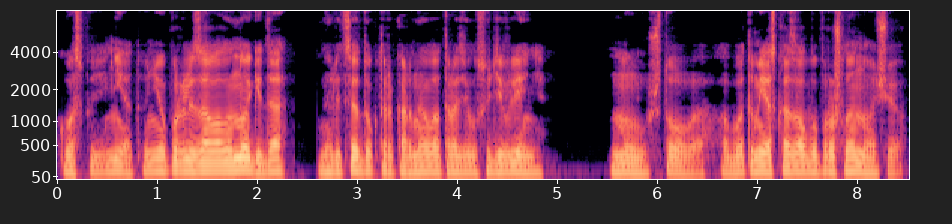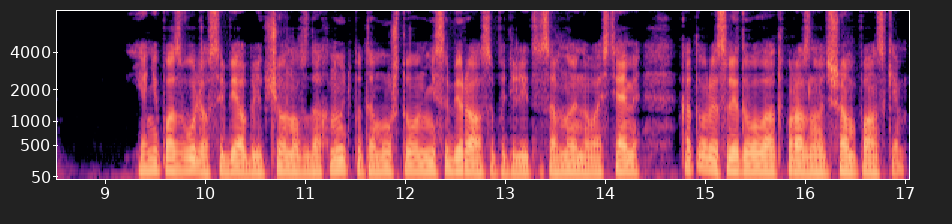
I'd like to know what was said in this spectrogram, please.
Господи, нет, у нее парализовало ноги, да? На лице доктора Корнелла отразилось удивление. «Ну, что вы, об этом я сказал бы прошлой ночью». Я не позволил себе облегченно вздохнуть, потому что он не собирался поделиться со мной новостями, которые следовало отпраздновать шампанским.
